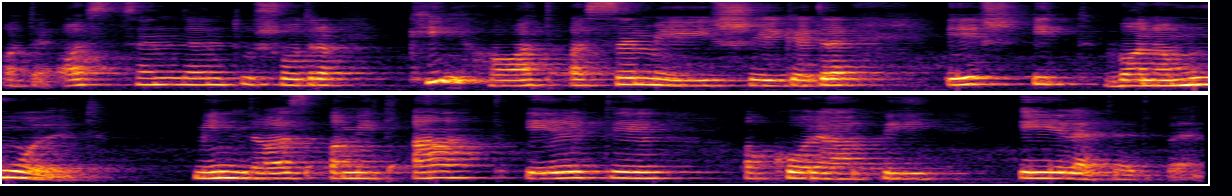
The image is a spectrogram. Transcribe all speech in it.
a te aszcendentusodra, kihat a személyiségedre, és itt van a múlt, mindaz, amit átéltél a korábbi életedben.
